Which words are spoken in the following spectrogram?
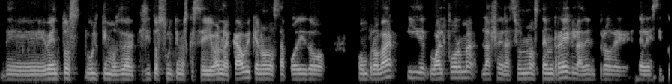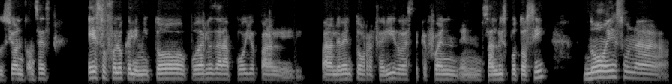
de eventos últimos, de requisitos últimos que se llevaron a cabo y que no los ha podido comprobar y de igual forma la federación no está en regla dentro de, la institución. Entonces, eso fue lo que limitó poderles dar apoyo para el, para el evento referido, este que fue en, en San Luis Potosí, no es una,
